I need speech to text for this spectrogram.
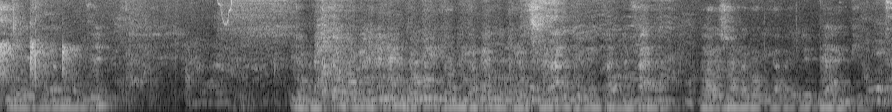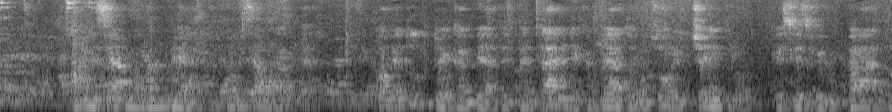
Grazie, veramente. Io mi stavo rivedendo lì con i capelli impressionanti vent'anni fa, ora sono con i capelli bianchi. Come siamo cambiati, come siamo cambiati. Come tutto è cambiato, in vent'anni è cambiato non solo il centro che si è sviluppato,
